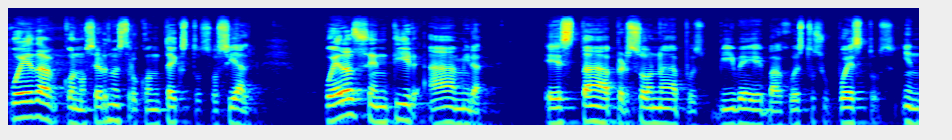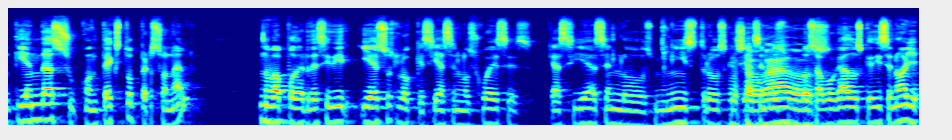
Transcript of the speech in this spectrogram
pueda conocer nuestro contexto social, pueda sentir, ah, mira, esta persona pues vive bajo estos supuestos y entienda su contexto personal, no va a poder decidir. Y eso es lo que sí hacen los jueces, que así hacen los ministros, que los, hacen abogados. Los, abogados que dicen, oye,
